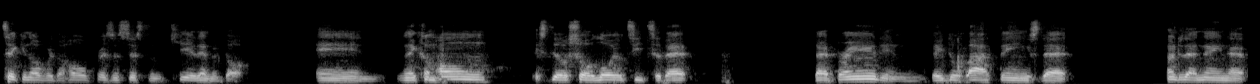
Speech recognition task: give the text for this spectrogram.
taken over the whole prison system, kid and adult. And when they come home, they still show loyalty to that that brand and they do a lot of things that under that name that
